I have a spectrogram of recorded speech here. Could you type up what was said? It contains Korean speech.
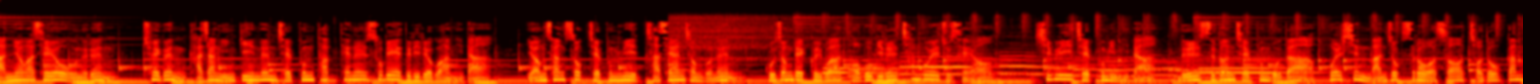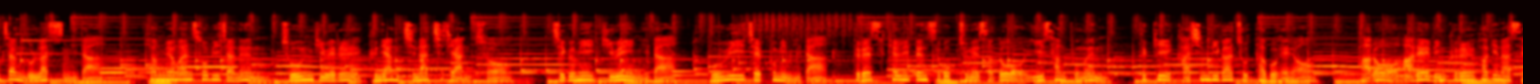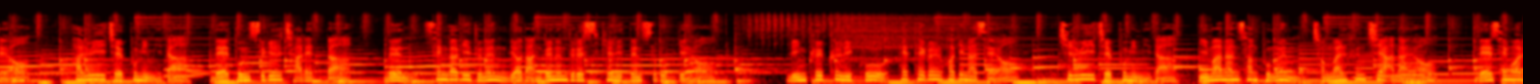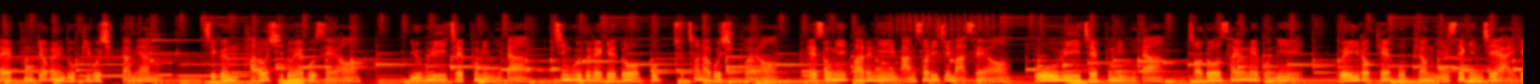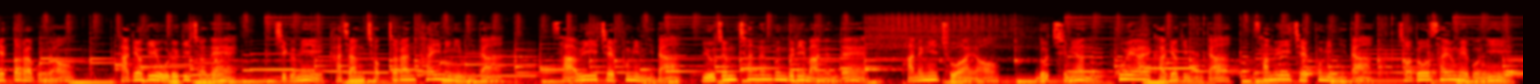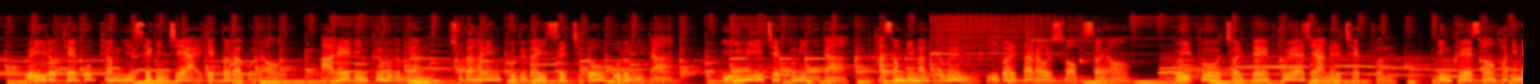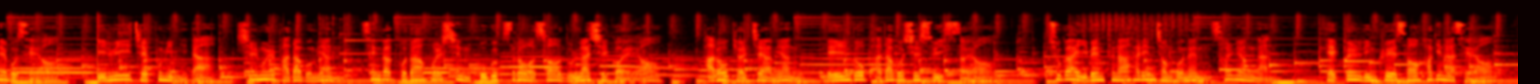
안녕하세요. 오늘은 최근 가장 인기 있는 제품 탑10을 소개해드리려고 합니다. 영상 속 제품 및 자세한 정보는 고정 댓글과 더보기를 참고해주세요. 10위 제품입니다. 늘 쓰던 제품보다 훨씬 만족스러워서 저도 깜짝 놀랐습니다. 현명한 소비자는 좋은 기회를 그냥 지나치지 않죠. 지금이 기회입니다. 5위 제품입니다. 드레스켈리 댄스곡 중에서도 이 상품은 특히 가심비가 좋다고 해요. 바로 아래 링크를 확인하세요. 8위 제품입니다. 내 돈 쓰길 잘했다. 는 생각이 드는 몇 안 되는 드레스켈리 댄스곡이에요. 링크 클릭 후 혜택을 확인하세요. 7위 제품입니다. 이만한 상품은 정말 흔치 않아요. 내 생활의 품격을 높이고 싶다면 지금 바로 시도해보세요. 6위 제품입니다. 친구들에게도 꼭 추천하고 싶어요. 배송이 빠르니 망설이지 마세요. 5위 제품입니다. 저도 사용해보니 왜 이렇게 호평 일색인지 알겠더라고요. 가격이 오르기 전에 지금이 가장 적절한 타이밍입니다. 4위 제품입니다. 요즘 찾는 분들이 많은데 반응이 좋아요. 놓치면 후회할 가격입니다. 3위 제품입니다. 저도 사용해보니 왜 이렇게 호평 일색인지 알겠더라고요. 아래 링크 누르면 추가 할인 코드가 있을지도 모릅니다. 2위 제품입니다. 가성비만큼은 이걸 따라올 수 없어요. 구입 후 절대 후회하지 않을 제품. 링크에서 확인해보세요. 1위 제품입니다. 실물 받아보면 생각보다 훨씬 고급스러워서 놀라실 거예요. 바로 결제하면 내일도 받아보실 수 있어요. 추가 이벤트나 할인 정보는 설명란, 댓글 링크에서 확인하세요.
